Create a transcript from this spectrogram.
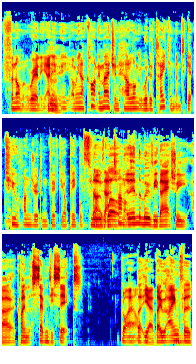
phenomenal, really. And Hmm. it, I mean, I can't imagine how long it would have taken them to get 250 odd people through No, that well, tunnel. in the movie, they actually uh, claim that 76. got out. But yeah, they aimed for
